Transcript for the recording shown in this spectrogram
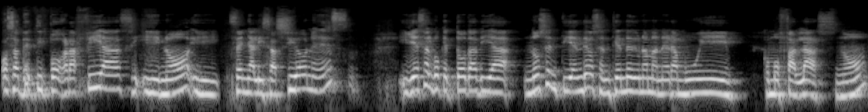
o sea, de tipografías y, ¿no? Y señalizaciones. Y es algo que todavía no se entiende o se entiende de una manera muy como falaz, ¿no?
